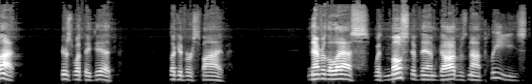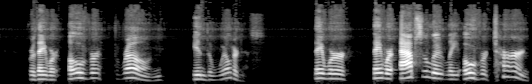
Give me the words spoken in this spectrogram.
But here's what they did. Look at verse 5. Nevertheless, with most of them, God was not pleased, for they were overthrown in the wilderness. They were, they were absolutely overturned.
